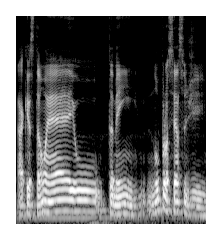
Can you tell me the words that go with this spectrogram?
a questão é eu também, no processo de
